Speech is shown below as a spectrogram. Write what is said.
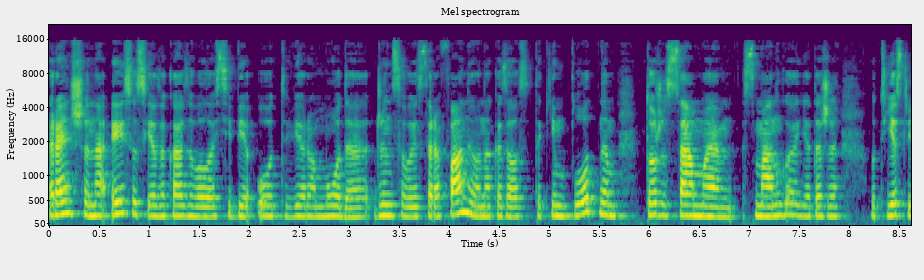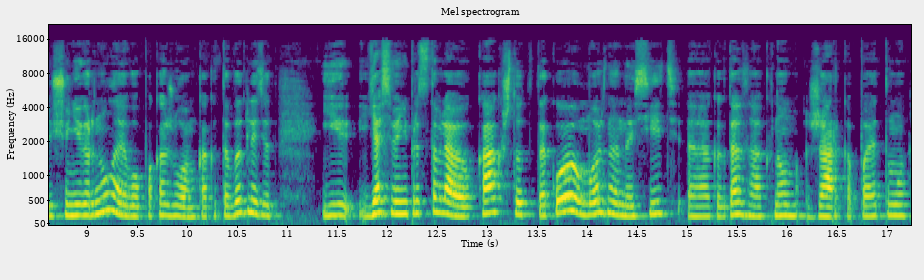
раньше на ASOS я заказывала себе от Вера Мода джинсовые сарафаны, он оказался таким плотным. То же самое с манго. Я даже, вот если еще не вернула его, покажу вам, как это выглядит. И я себе не представляю, как что-то такое можно носить, э, когда за окном жарко. Поэтому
